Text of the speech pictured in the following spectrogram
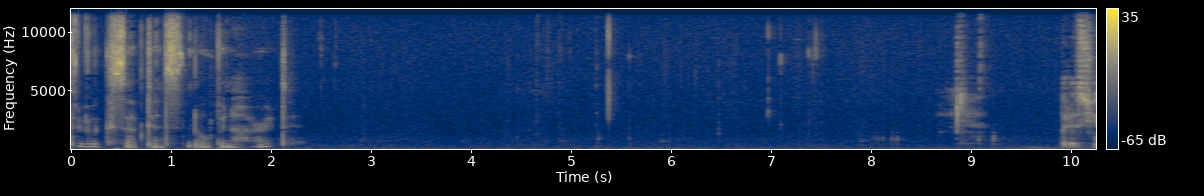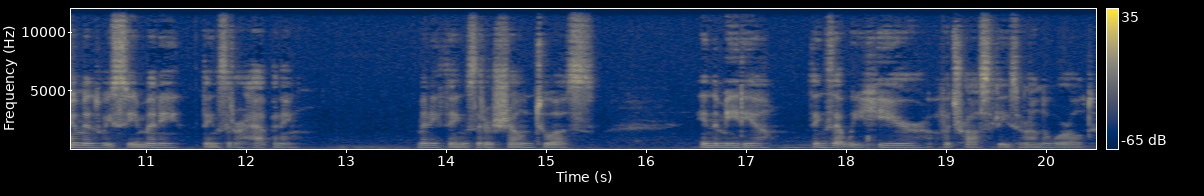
Through acceptance and open heart. But as humans, we see many things that are happening, many things that are shown to us in the media, things that we hear of atrocities around the world.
